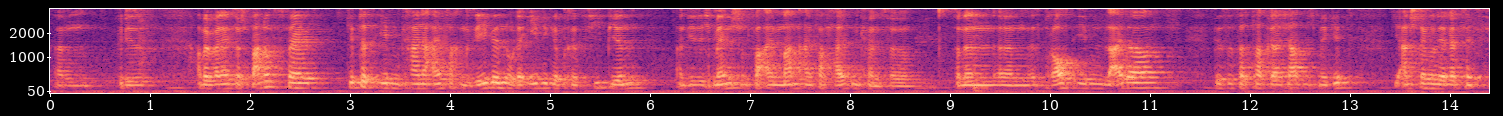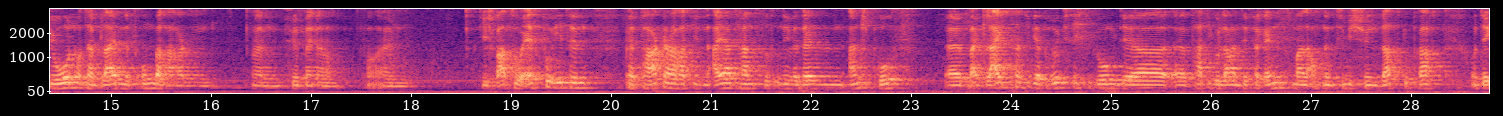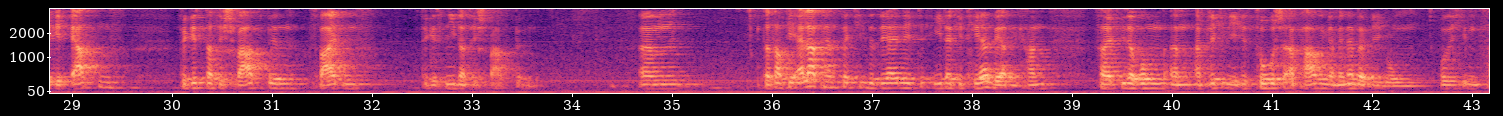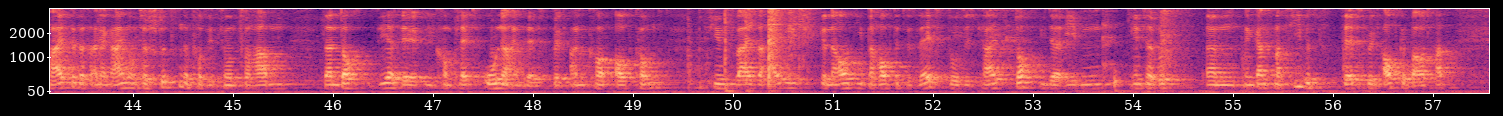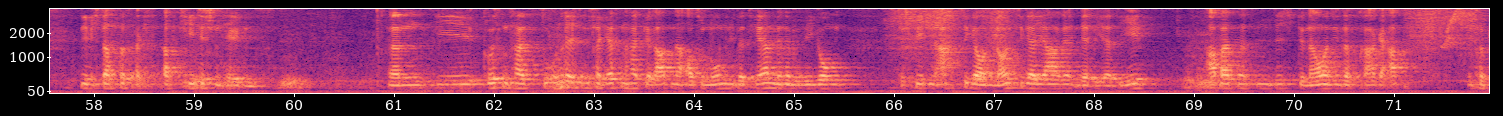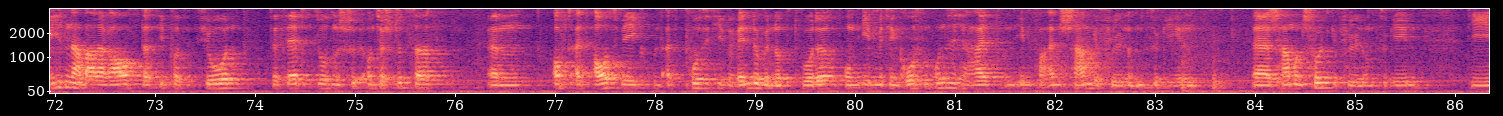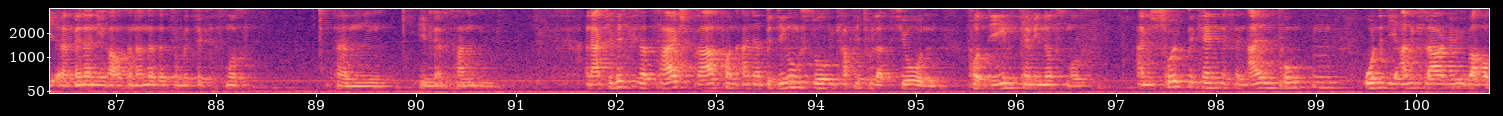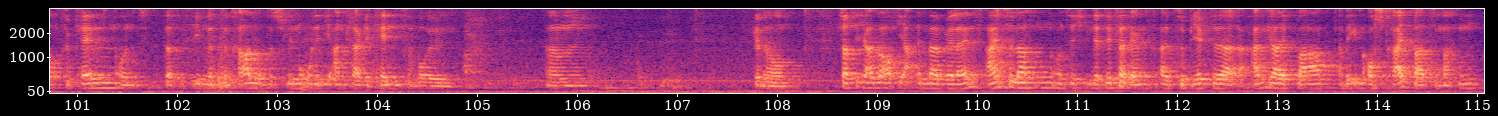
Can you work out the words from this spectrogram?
Ähm, für dieses ambivalente Spannungsfeld gibt es eben keine einfachen Regeln oder ewige Prinzipien, an die sich Mensch und vor allem Mann einfach halten könnte? Sondern ähm, es braucht eben leider, bis es das Patriarchat nicht mehr gibt, die Anstrengung der Reflexion und ein bleibendes Unbehagen ähm, für Männer vor allem. Die schwarze US-Poetin Pat Parker hat diesen Eiertanz des universellen Anspruchs äh, bei gleichzeitiger Berücksichtigung der äh, partikularen Differenz mal auf einen ziemlich schönen Satz gebracht. Und der geht erstens, vergiss, dass ich schwarz bin, zweitens, vergiss nie, dass ich schwarz bin. Ähm, dass auch die Ella-Perspektive sehr identitär werden kann, zeigt wiederum ähm, ein Blick in die historische Erfahrung der Männerbewegung, wo sich eben zeigte, dass eine reine unterstützende Position zu haben, dann doch sehr selten komplett ohne ein Selbstbild auskommt, beziehungsweise eigentlich genau die behauptete Selbstlosigkeit doch wieder eben hinterrücks ähm, ein ganz massives Selbstbild aufgebaut hat, nämlich das des asketischen Heldens. Ähm, die größtenteils zu Unrecht in Vergessenheit geratene autonomen libertären Männerbewegung der späten 80er und 90er Jahre in der BRD arbeiteten sich genau an dieser Frage ab und verwiesen aber darauf, dass die Position des selbstlosen Unterstützers ähm, oft als Ausweg und als positive Wendung genutzt wurde, um eben mit den großen Unsicherheits- und eben vor allem Schamgefühlen umzugehen, äh, Scham- und Schuldgefühlen umzugehen, die äh, Männer in ihrer Auseinandersetzung mit Sexismus ähm, eben empfanden. Ein Aktivist dieser Zeit sprach von einer bedingungslosen Kapitulation vor dem Feminismus, einem Schuldbekenntnis in allen Punkten, ohne die Anklage überhaupt zu kennen und das ist eben das Zentrale und das Schlimme, ohne die Anklage kennen zu wollen. Ähm, genau. Statt sich also auf die Ambivalenz einzulassen und sich in der Differenz als Subjekte angreifbar, aber eben auch streitbar zu machen,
